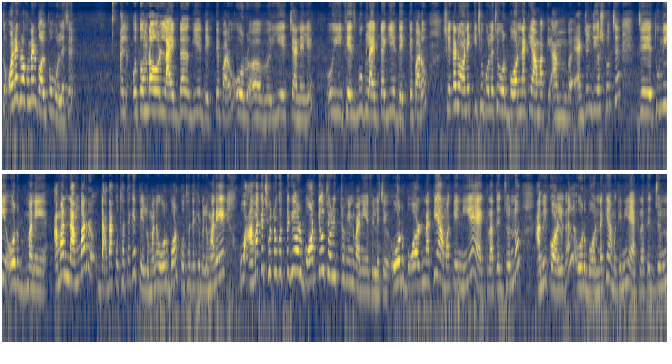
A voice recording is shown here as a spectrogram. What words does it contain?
তো অনেক রকমের গল্প বলেছে। ও তোমরা ওর লাইভটা গিয়ে দেখতে পারো, ওর ইয়ে চ্যানেলে ওই ফেসবুক লাইভটা গিয়ে দেখতে পারো। সেখানে অনেক কিছু বলেছে, ওর বর নাকি আমাকে একজন জিজ্ঞেস করছে যে, তুমি ওর মানে আমার নাম্বার দাদা কোথা থেকে পেল? মানে ওর বর কোথা থেকে পেল? মানে ও আমাকে ছোট করতে গিয়ে ওর বরকেও চরিত্রহীন বানিয়ে ফেলেছে। ওর বর নাকি আমাকে নিয়ে এক রাতের জন্য, আমি কলগাল, ওর বর নাকি আমাকে নিয়ে এক রাতের জন্য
